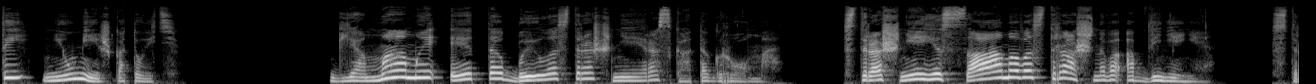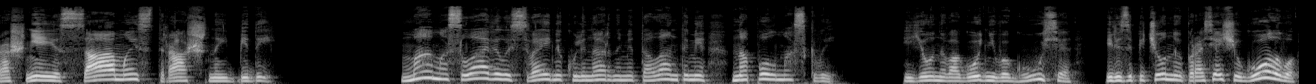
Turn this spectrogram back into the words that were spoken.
«Ты не умеешь готовить». Для мамы это было страшнее раската грома. Страшнее самого страшного обвинения. Страшнее самой страшной беды. Мама славилась своими кулинарными талантами на пол Москвы. Ее новогоднего гуся или запеченную поросячью голову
